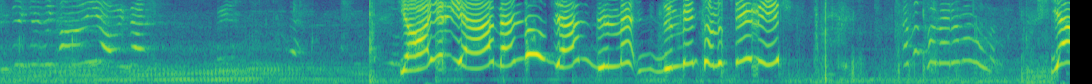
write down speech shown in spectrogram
Bizim ikimizin kanalı ya o yüzden. Ya hayır ya ben de olacağım. Dün ben dün beni tanıttı Emir. Ama kameraman olur. Ya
